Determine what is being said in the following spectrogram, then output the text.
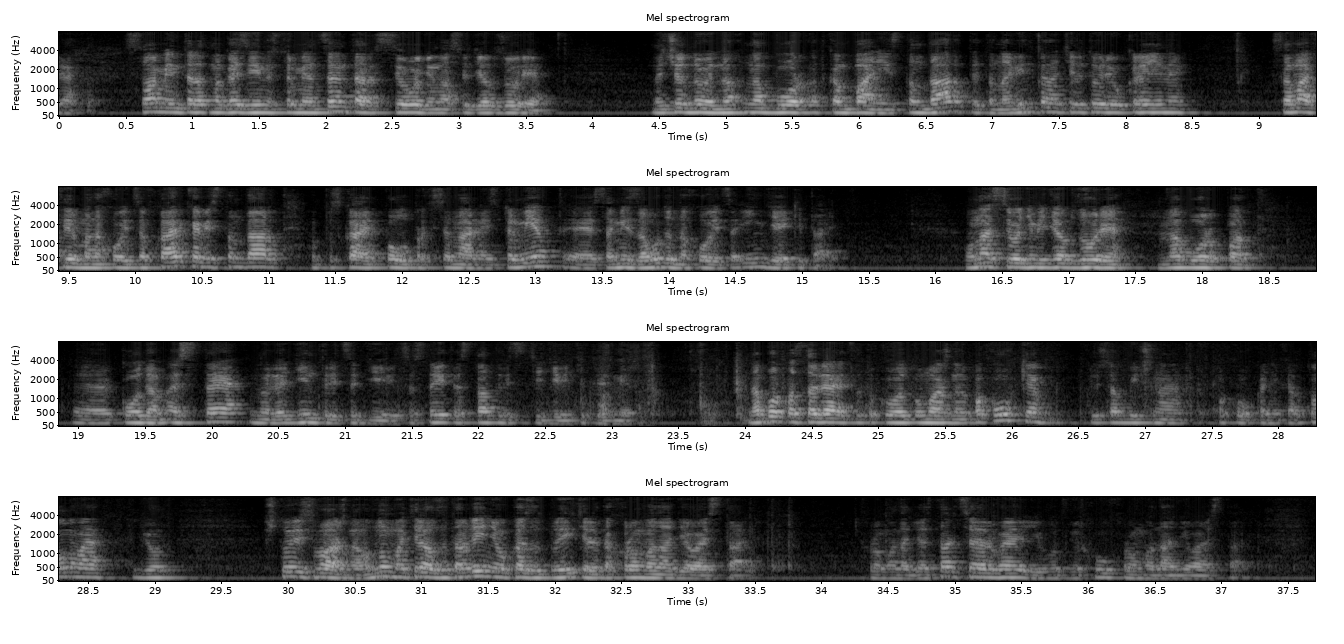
Здравствуйте, с вами интернет-магазин Инструмент Центр. Сегодня у нас в видеообзоре очередной набор от компании Стандарт. Это новинка на территории Украины. Сама фирма находится в Харькове, Стандарт, выпускает полупрофессиональный инструмент. Э, сами заводы находятся Индия, Китай. У нас сегодня в видеообзоре набор под э, кодом ST0139, состоит из 139 предметов. Набор поставляется в такой вот бумажной упаковке, то есть обычная упаковка не картоновая идет. Что здесь важно? Ну, материал изготовления указывает производитель, это хромванадиевая сталь. Хромванадиевая сталь CRV и вот вверху хромванадиевая сталь.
